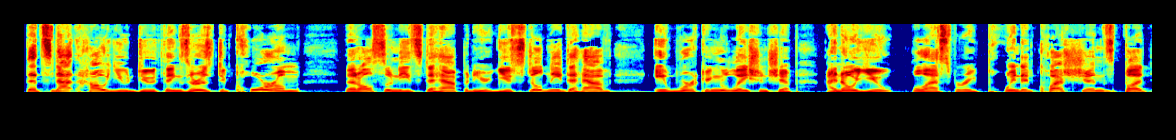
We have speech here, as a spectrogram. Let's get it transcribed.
that's not how you do things. There is decorum that also needs to happen here. You still need to have a working relationship. I know you will ask very pointed questions, but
